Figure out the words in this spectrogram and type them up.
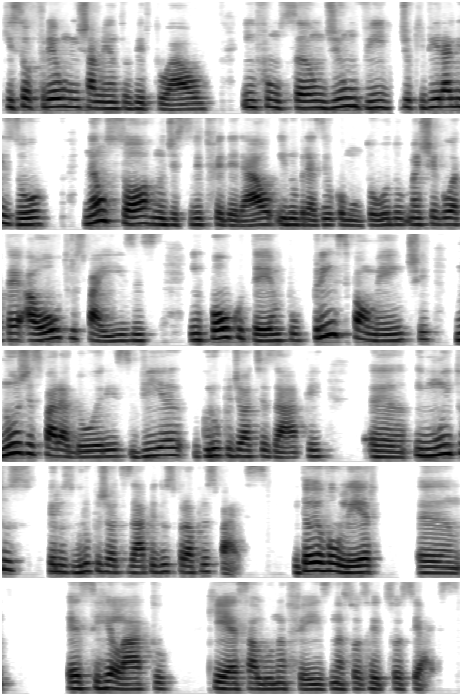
que sofreu um linchamento virtual em função de um vídeo que viralizou não só no Distrito Federal e no Brasil como um todo, mas chegou até a outros países em pouco tempo, principalmente nos disparadores via grupo de WhatsApp uh, e muitos pelos grupos de WhatsApp dos próprios pais. Então eu vou ler esse relato que essa aluna fez nas suas redes sociais.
